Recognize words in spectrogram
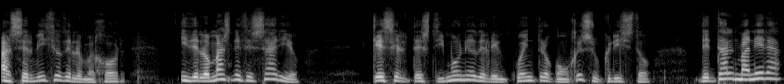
al servicio de lo mejor y de lo más necesario, que es el testimonio del encuentro con Jesucristo, de tal manera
